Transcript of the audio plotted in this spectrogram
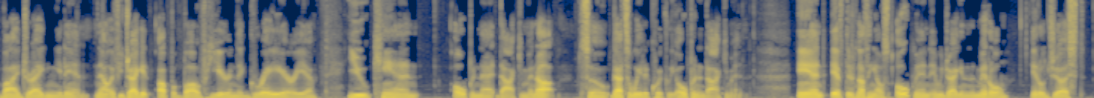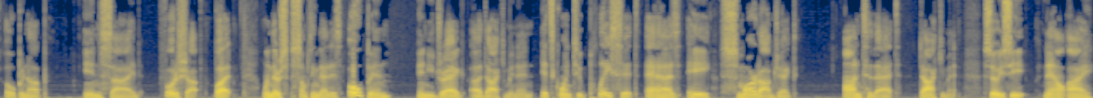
by dragging it in. Now, if you drag it up above here in the gray area, you can open that document up. So that's a way to quickly open a document. And if there's nothing else open and we drag it in the middle, it'll just open up inside Photoshop. But when there's something that is open and you drag a document in, it's going to place it as a smart object onto that document. So you see now I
